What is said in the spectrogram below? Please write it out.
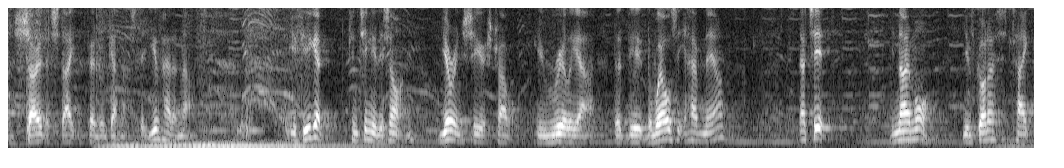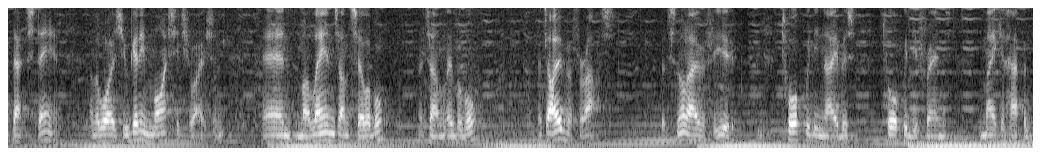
And show the state and federal governments that you've had enough. If you get continue this on, you're in serious trouble. You really are. The, the, the wells that you have now, that's it. You no more. You've got to take that stand. Otherwise, you'll get in my situation and my land's unsellable, it's unlivable, it's over for us, but it's not over for you. Talk with your neighbours, talk with your friends, make it happen.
